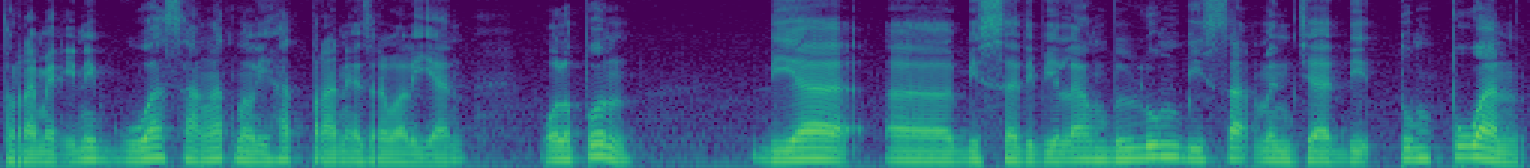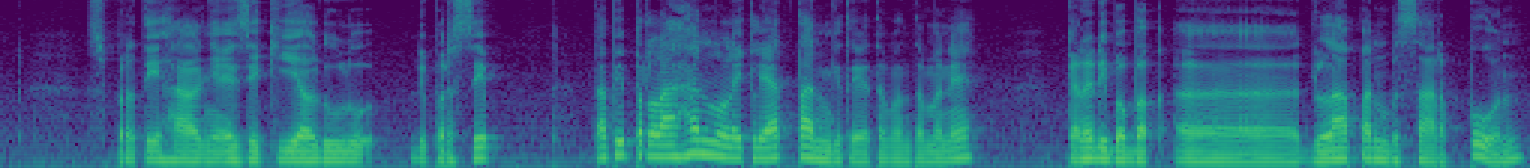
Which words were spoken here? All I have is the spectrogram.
turnamen ini gua sangat melihat peran Ezra Walian walaupun dia uh, bisa dibilang belum bisa menjadi tumpuan seperti halnya Ezekiel dulu di Persib tapi perlahan mulai kelihatan gitu ya teman-teman ya karena di babak uh, delapan besar pun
